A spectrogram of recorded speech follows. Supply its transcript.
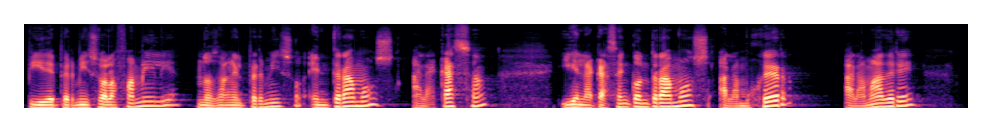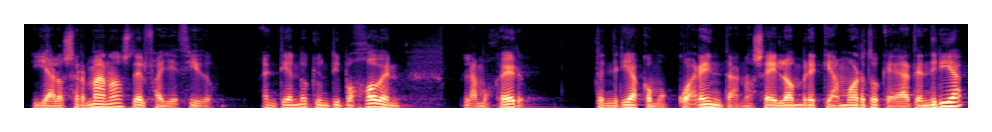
pide permiso a la familia, nos dan el permiso, entramos a la casa y en la casa encontramos a la mujer, a la madre y a los hermanos del fallecido. Entiendo que un tipo joven, la mujer tendría como 40, no sé el hombre que ha muerto qué edad tendría,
